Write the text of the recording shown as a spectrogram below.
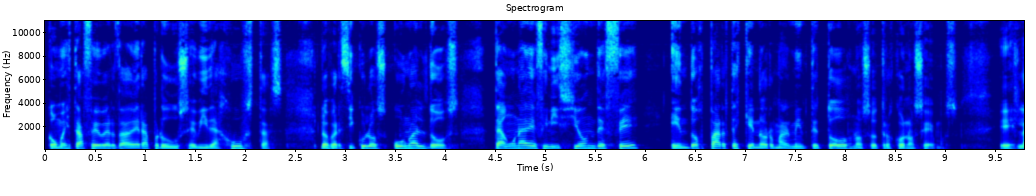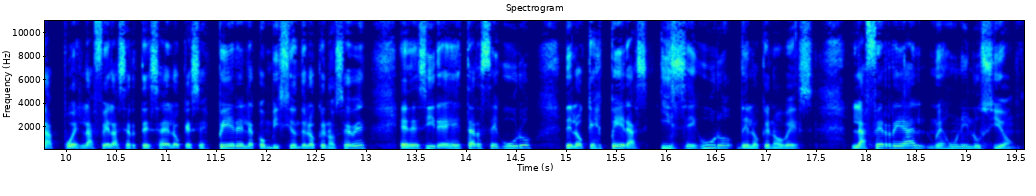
cómo esta fe verdadera produce vidas justas. Los versículos 1 al 2 dan una definición de fe en dos partes que normalmente todos nosotros conocemos. Es la, pues la fe, la certeza de lo que se espera y la convicción de lo que no se ve. Es decir, es estar seguro de lo que esperas y seguro de lo que no ves. La fe real no es una ilusión,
